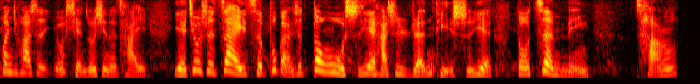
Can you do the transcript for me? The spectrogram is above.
换句话是有显著性的差异，也就是再一次，不管是动物实验还是人体实验，都证明肠。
